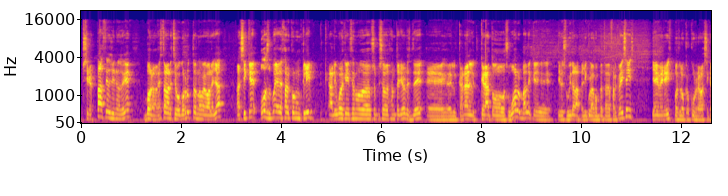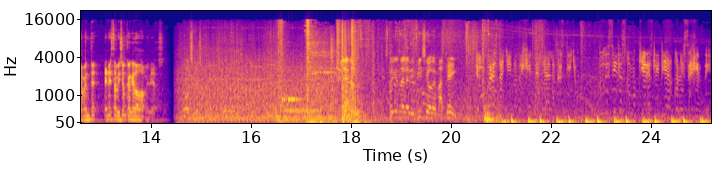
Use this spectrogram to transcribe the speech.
sin espacios y no sé qué. Bueno, está el archivo corrupto, no me vale ya. Así que os voy a dejar con un clip, al igual que hice en uno de los episodios anteriores de eh, canal Kratos World, ¿vale? Que tiene subida la película completa de Far Cry 6. Y ahí veréis pues lo que ocurre básicamente en esta misión que ha quedado a medias. Edificio de McKay. El lugar está lleno de gente leal a Castillo. Tú decides cómo quieres lidiar con esa gente.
